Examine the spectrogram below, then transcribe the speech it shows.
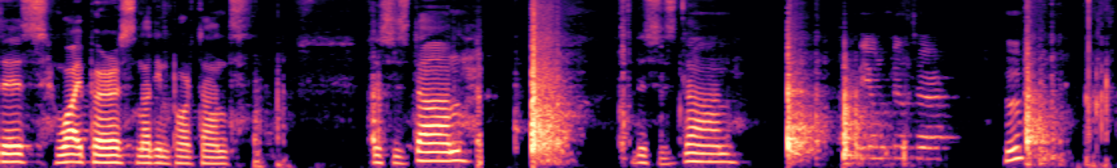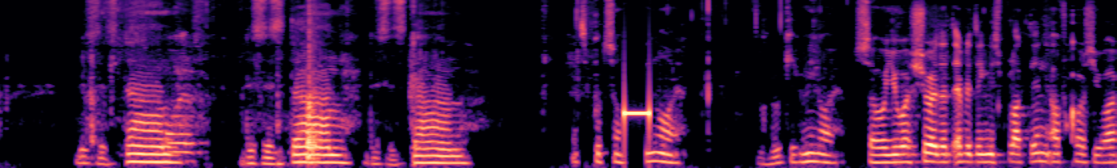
this, wipers, not important. This is done. This is done. Fuel filter, hmm? This is done. oil. This is done. This is done. Let's put some oil. Mm-hmm. Give me oil. So you are sure that everything is plugged in? Of course you are.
